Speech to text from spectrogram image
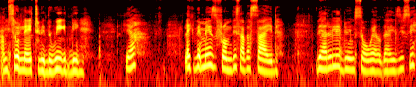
i'm so late with the weeding yeah? Like the maize from this other side they are really doing so well guys you see?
